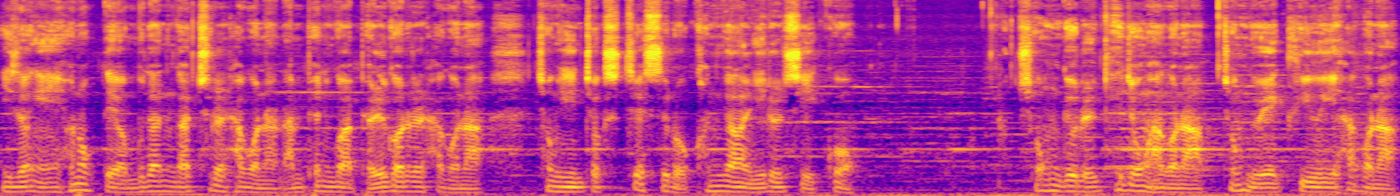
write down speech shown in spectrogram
이성에 현혹되어 무단 가출을 하거나 남편과 별거를 하거나 정신적 스트레스로 건강을 잃을 수 있고 종교를 개종하거나 종교에 귀의하거나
